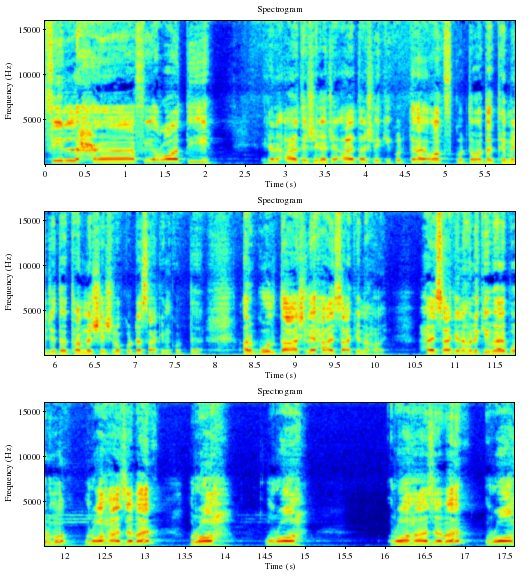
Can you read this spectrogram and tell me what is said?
ফিল হা ফি রতি এখানে আয়াত এসে গেছে, আয়াত আসলে কি করতে হয়? ওয়াকফ করতে হয়, অর্থাৎ থেমে যেতে হয়, থামলে শেষ রক্ষটা সাকিন করতে হয়। আর গোলতা আসলে হায় সাকিনা হয়। হায় সাকিনা হলে কীভাবে পড়ব? র, হা যাবার রহ ره رها زبر ره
